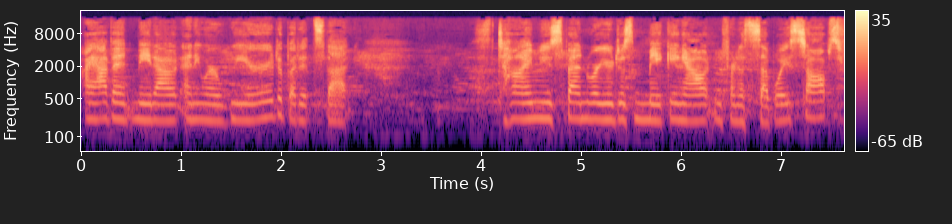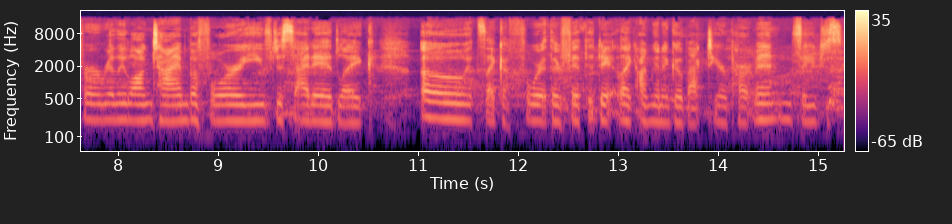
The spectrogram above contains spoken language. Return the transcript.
I haven't made out anywhere weird, but it's that time you spend where you're just making out in front of subway stops for a really long time before you've decided like oh it's like a fourth or fifth day like i'm gonna go back to your apartment. And so you just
